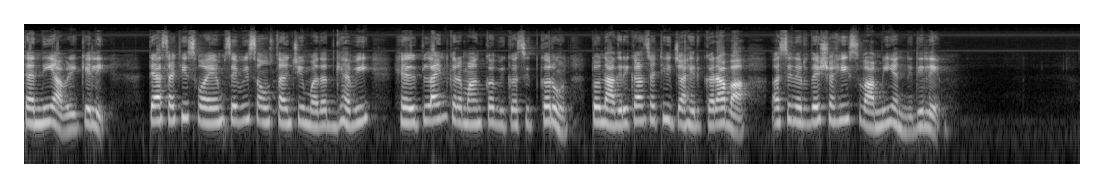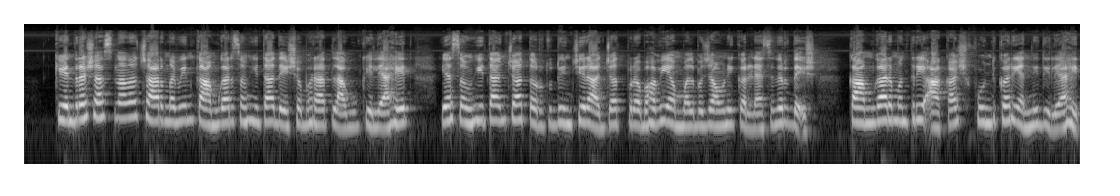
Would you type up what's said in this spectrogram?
त्यांनी यावेळी केली. त्यासाठी स्वयंसेवी संस्थांची मदत घ्यावी हेल्पलाईन क्रमांक विकसित करून तो नागरिकांसाठी जाहीर करावा असे निर्देशही स्वामी यांनी दिले. केंद्र शासनानं चार नवीन कामगार संहिता देशभरात लागू केल्या आहेत. या संहितांच्या तरतुदींची राज्यात प्रभावी अंमलबजावणी करण्याचे निर्देश कामगार मंत्री आकाश फुंडकर यांनी दिले आहेत.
